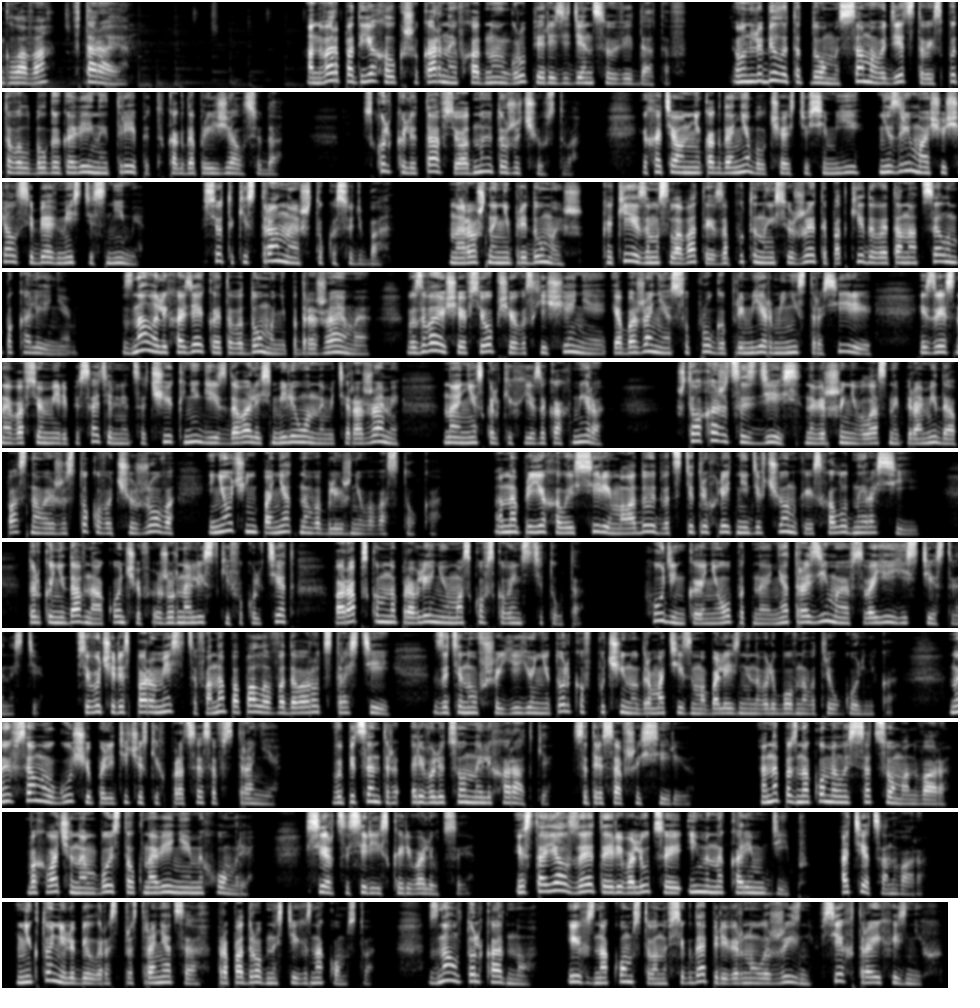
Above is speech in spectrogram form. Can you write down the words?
Глава вторая. Анвар подъехал к шикарной входной группе резиденции Увейдатов. Он любил этот дом и с самого детства испытывал благоговейный трепет, когда приезжал сюда. Сколько лета, все одно и то же чувство. И хотя он никогда не был частью семьи, незримо ощущал себя вместе с ними. все таки странная штука судьба. Нарочно не придумаешь, какие замысловатые, запутанные сюжеты подкидывает она целым поколением. Знала ли хозяйка этого дома, неподражаемая, вызывающая всеобщее восхищение и обожание супруга премьер-министра Сирии, известная во всем мире писательница, чьи книги издавались миллионными тиражами на нескольких языках мира, что окажется здесь, на вершине властной пирамиды опасного и жестокого чужого и не очень понятного Ближнего Востока. Она приехала из Сирии молодой 23-летней девчонкой из холодной России, только недавно окончив журналистский факультет по арабскому направлению Московского института. Худенькая, неопытная, неотразимая в своей естественности. Всего через пару месяцев она попала в водоворот страстей, затянувший ее не только в пучину драматизма болезненного любовного треугольника, но и в самую гущу политических процессов в стране, в эпицентр революционной лихорадки, сотрясавшей Сирию. Она познакомилась с отцом Анвара, в охваченном боестолкновениями Хомре, сердце сирийской революции. И стоял за этой революцией именно Карим Дип, отец Анвара. Никто не любил распространяться про подробности их знакомства. Знал только одно — их знакомство навсегда перевернуло жизнь всех троих из них.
